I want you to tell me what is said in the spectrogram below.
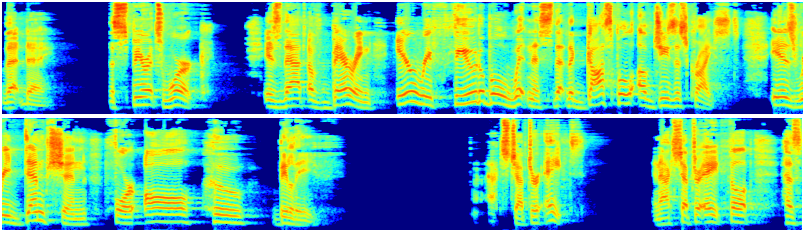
that day. The Spirit's work is that of bearing irrefutable witness that the gospel of Jesus Christ is redemption for all who believe. Acts chapter 8. In Acts chapter 8, Philip has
